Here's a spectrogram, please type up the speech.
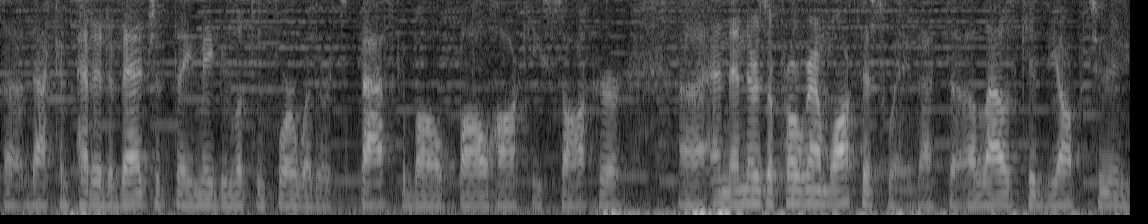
that competitive edge that they may be looking for, whether it's basketball, ball hockey, soccer. and then there's a program, Walk This Way, that allows kids the opportunity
